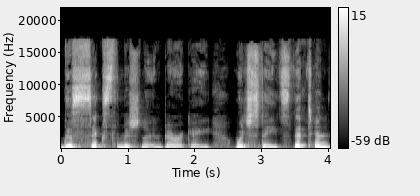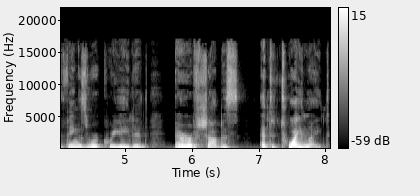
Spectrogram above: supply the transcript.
the sixth Mishnah in Parakeh, which states that ten things were created Erev Shabbos at the twilight.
